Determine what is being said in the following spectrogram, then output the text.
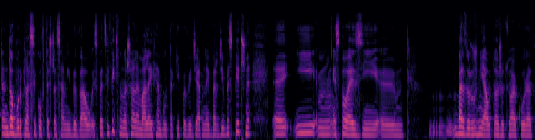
Ten dobór klasyków też czasami bywał specyficzny. No Szolem Aleichem był taki, powiedziałabym, najbardziej bezpieczny i mm, z poezji bardzo różni autorzy, tu akurat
